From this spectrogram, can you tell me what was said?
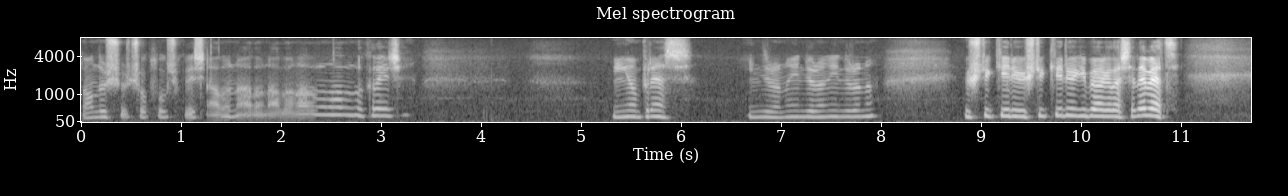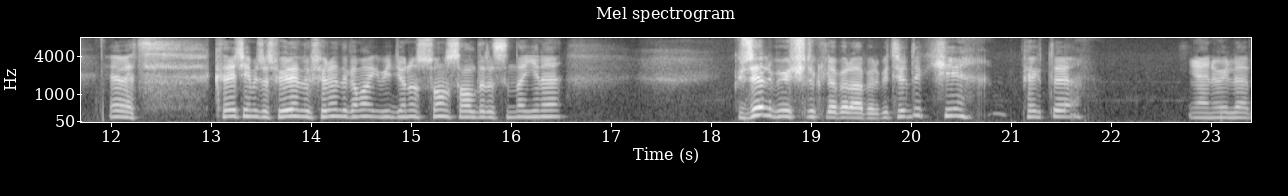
Dondur şu çokluk çukurisini al onu al onu al onu al onu al onu kraliçe. Minyon prens. İndir onu indir onu indir onu. Üçlük geliyor üçlük geliyor gibi arkadaşlar. Evet. Evet. Kraliçemize söylendik söylendik ama videonun son saldırısında yine güzel bir üçlükle beraber bitirdik ki pek de yani öyle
